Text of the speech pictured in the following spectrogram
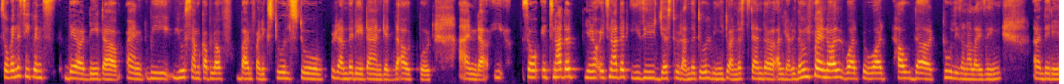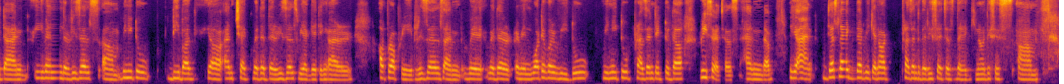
So when the sequence their data and we use some couple of bioinformatics tools to run the data and get the output. And uh, so it's not that you know it's not that easy just to run the tool. We need to understand the algorithm and all what what how the tool is analyzing uh, the data and even the results. Um, we need to debug uh, and check whether the results we are getting are appropriate results and whether i mean whatever we do we need to present it to the researchers. And uh, yeah and just like that we cannot present to the researchers that you know this is um,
